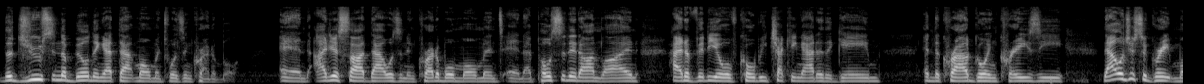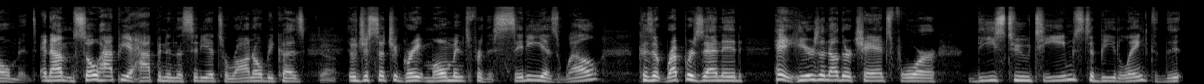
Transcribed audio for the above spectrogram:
the juice in the building at that moment was incredible. And I just thought that was an incredible moment. And I posted it online. I had a video of Kobe checking out of the game and the crowd going crazy. That was just a great moment. And I'm so happy it happened in the city of Toronto because Yeah. it was just such a great moment for the city as well. Because it represented, hey, here's another chance for these two teams to be linked, the,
